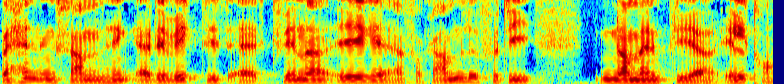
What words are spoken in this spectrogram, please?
behandlingssammenhæng er det vigtigt, at kvinder ikke er for gamle, fordi når man bliver ældre,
